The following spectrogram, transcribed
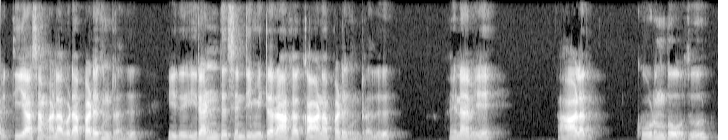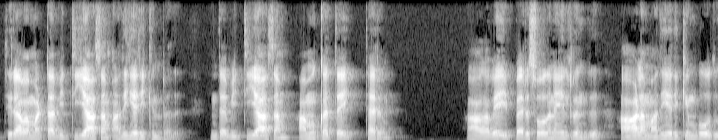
வித்தியாசம் அளவிடப்படுகின்றது. இது இரண்டு சென்டிமீட்டராக காணப்படுகின்றது. எனவே ஆழ கூடும்போது திரவமட்ட வித்தியாசம் அதிகரிக்கின்றது. இந்த வித்தியாசம் அமுக்கத்தை தரும். ஆகவே இப்பரிசோதனையிலிருந்து ஆழம் அதிகரிக்கும் போது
